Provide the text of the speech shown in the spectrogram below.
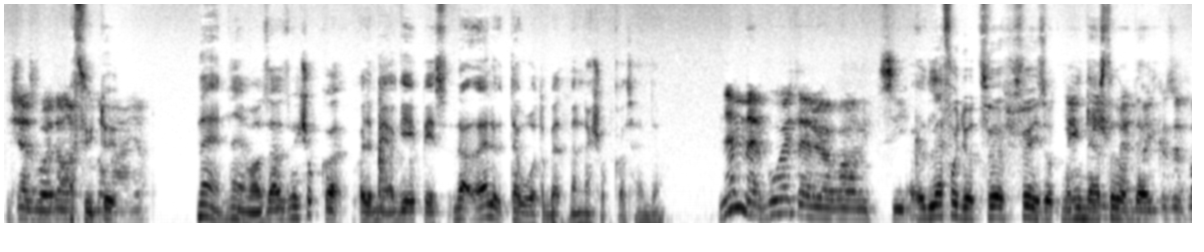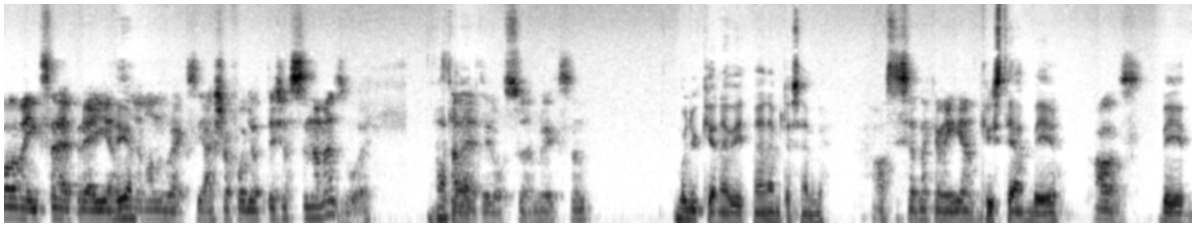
És ez volt a, A fűtő? tudománya. Nem, nem, az, az még sokkal, vagy mi a gépész, de előtte volt a Batmannek sokkal szerintem. Nem, mert volt erről valami cikk. Lefogyott, fölhízott, meg minden, ezt tudom, de között valamelyik szerepre ilyen Igen. nagyon anorexiásra fogyott, és azt hiszem ez volt. hát Aztán lehet, hogy rosszul emlékszem. mondjuk ki a nevét, mert nem teszem be. Azt hiszed nekem, igen. Christian Bale, Az. Bale,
